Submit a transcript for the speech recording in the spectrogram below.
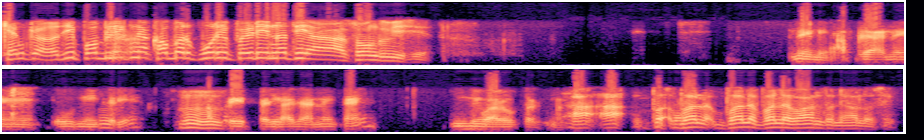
કેમ કે હજી પબ્લિક ને ખબર પૂરી પડી નથી આ સોંગ વિશે. નહીં નહીં આપણે આને એવું નહીં કરીએ. આપણે પહેલા જ આને કાંઈ નિવારો ભલે ભલે ભલે વાંધો નહીં હાલો સાહેબ.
